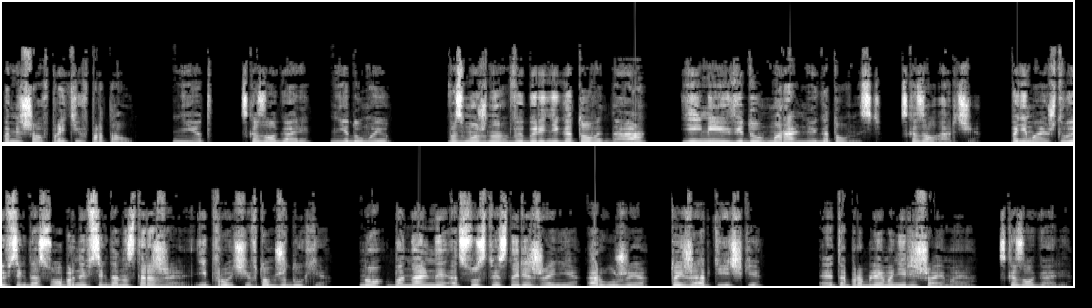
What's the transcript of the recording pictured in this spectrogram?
помешав пройти в портал? Нет, сказал Гарри, не думаю. Возможно, вы были не готовы? Да, я имею в виду моральную готовность, сказал Арчи. Понимаю, что вы всегда собраны, всегда настороже и прочее в том же духе. Но банальное отсутствие снаряжения, оружия, той же аптечки – это проблема нерешаемая, сказал Гарри.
